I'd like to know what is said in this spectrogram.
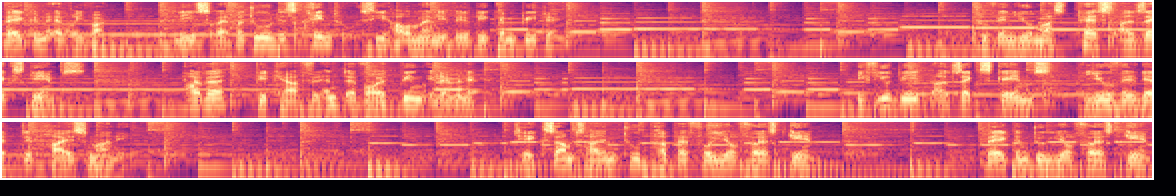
Welcome everyone. Please refer to the screen to see how many will be competing. You must pass all 6 games. However, be careful and avoid being eliminated. If you beat all 6 games, you will get the prize money. Take some time to prepare for your first game. Welcome to your first game.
